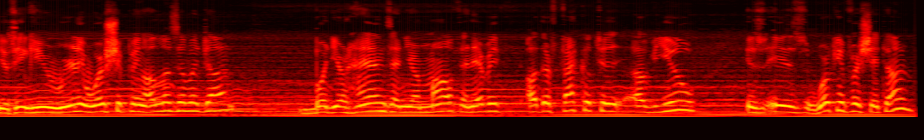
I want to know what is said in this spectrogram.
You think you're really worshipping Allah but your hands and your mouth and every other faculty of you is, is working for shaitan.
